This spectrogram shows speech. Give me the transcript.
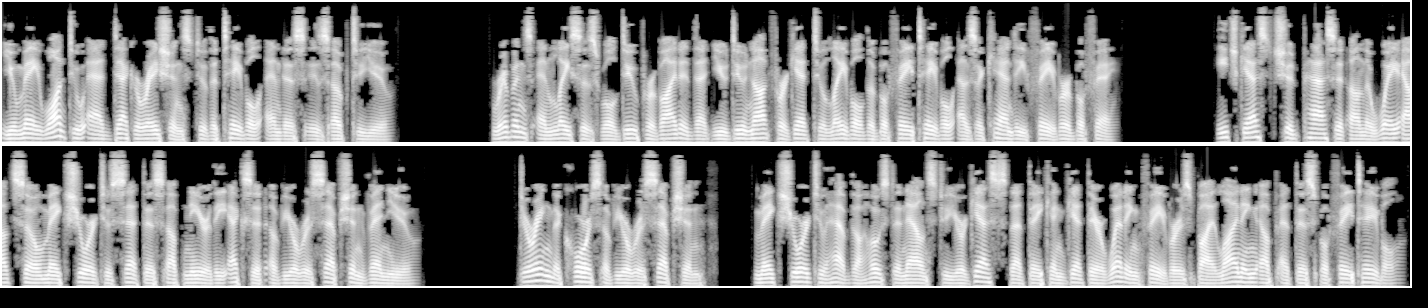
You may want to add decorations to the table and this is up to you. Ribbons and laces will do provided that you do not forget to label the buffet table as a candy favor buffet. Each guest should pass it on the way out so make sure to set this up near the exit of your reception venue. During the course of your reception, make sure to have the host announce to your guests that they can get their wedding favors by lining up at this buffet table.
